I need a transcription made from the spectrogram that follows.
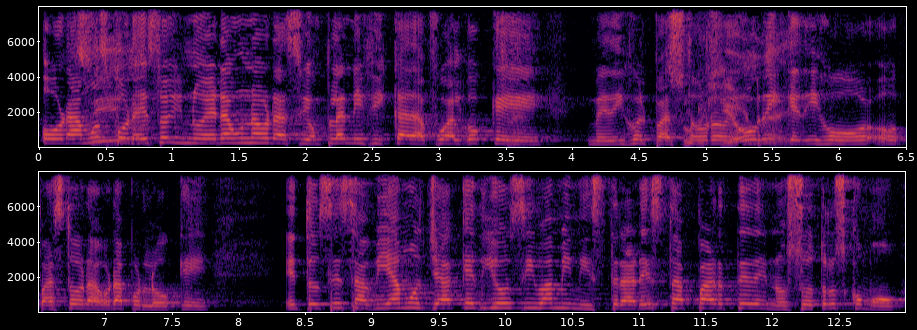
oramos Sí. por eso y no era una oración planificada, fue algo que me dijo el pastor Surgió Enrique, dijo, "Oh, oh, pastor, ahora por lo que... Entonces sabíamos ya que Dios iba a ministrar esta parte de nosotros como,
